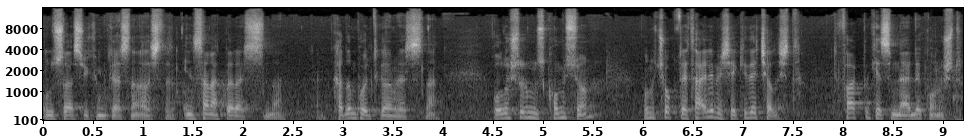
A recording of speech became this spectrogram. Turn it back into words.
uluslararası yükümlülük açısından araştırdık. insan hakları açısından, kadın politikaları açısından oluşturduğumuz komisyon bunu çok detaylı bir şekilde çalıştı. Farklı kesimlerle konuştu.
